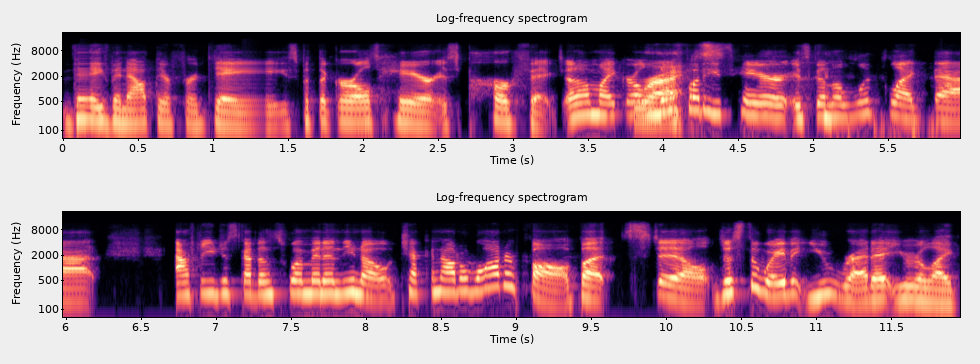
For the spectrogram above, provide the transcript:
they've been out there for days, but the girl's hair is perfect, and I'm like, girl, right. nobody's hair is gonna look like that after you just got done swimming and you know checking out a waterfall but still just the way that you read it you were like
